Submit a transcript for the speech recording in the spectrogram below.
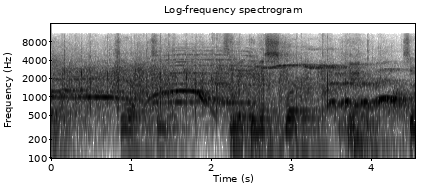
so, So wait, can this work? Yeah. so,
